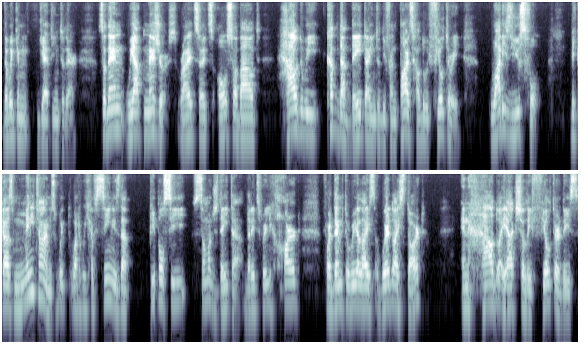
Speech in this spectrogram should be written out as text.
That we can get into there. So then we add measures, right? So it's also about how do we cut that data into different parts? How do we filter it? What is useful? Because many times with what we have seen is that people see so much data that it's really hard for them to realize where do I start and how do I actually filter this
